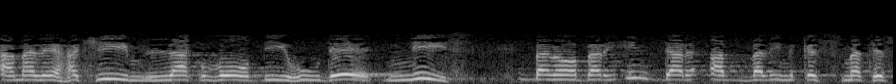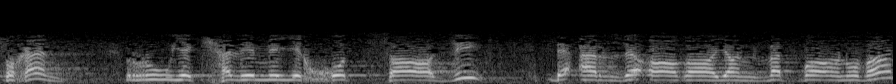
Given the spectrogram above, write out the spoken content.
عمل حکیم لغو و بیهوده نیست. بنابراین در اولین قسمت سخن روی کلمه خودسازی به عرض آقایان و بانوان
